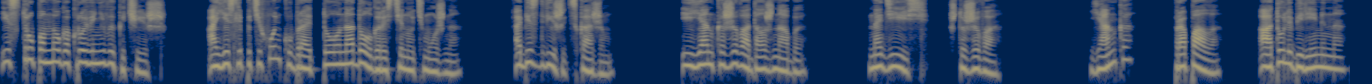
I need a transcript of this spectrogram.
Из трупа много крови не выкачаешь. А если потихоньку брать, то надолго растянуть можно. Обездвижить, скажем. И Янка жива должна бы. Надеюсь, что жива. Янка? Пропала. А Атуля беременна.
